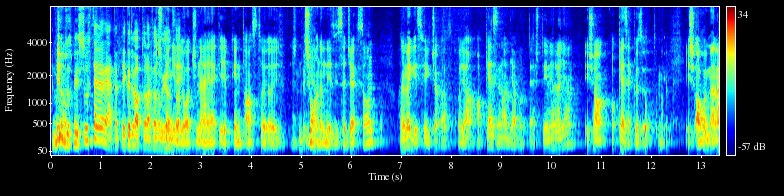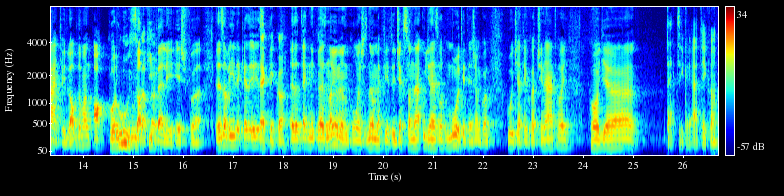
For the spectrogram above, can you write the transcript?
Juju Smith-Schusterre rátették a draftolatlan. És mennyire jól csinálják egyébként azt, hogy, hogy soha nem néz vissza Jackson, hanem egész végig csak az, hogy a, a keze nagyjából testénél legyen, és a, a keze között. Igen. És ahogy már látja, hogy labda van, akkor húzza, húzza kifelé és föl. Tehát ez a védekezés, technika. ez a technika, ez nagyon-nagyon komoly, és ez nagyon megfigyelhető, hogy Jacksonnál ugyanez volt múlt héten is, amikor kulcsjátékokat csinált, hogy, hogy uh, tetszik a játéka.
